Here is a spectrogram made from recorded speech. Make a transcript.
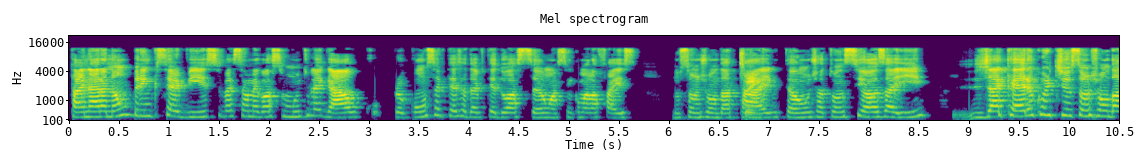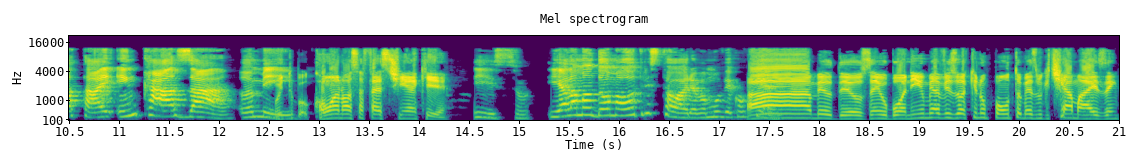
Tainara não brinque serviço, vai ser um negócio muito legal. Com- certeza deve ter doação, assim como ela faz no São João da Thay. Então já tô ansiosa aí. Já quero curtir o São João da Thay em casa. Amei. Muito bom. Com a nossa festinha aqui. Isso. E ela mandou uma outra história. Vamos ver qual que é. Ah, meu Deus, hein? O Boninho me avisou aqui no ponto mesmo que tinha mais, hein?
